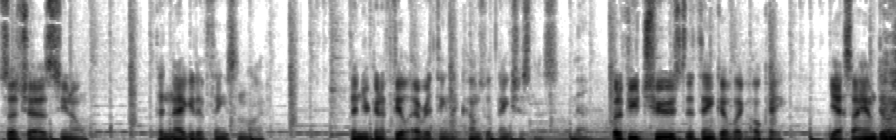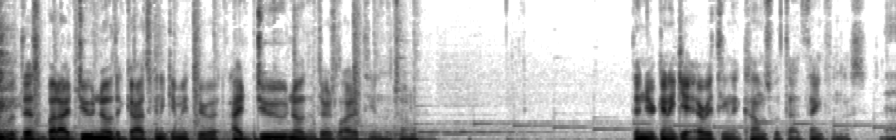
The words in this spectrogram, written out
such as you know the negative things in life, then you're gonna feel everything that comes with anxiousness. But if you choose to think of like, okay, yes, I am dealing with this, but I do know that God's going to get me through it. I do know that there's light at the end of the tunnel. Then you're going to get everything that comes with that thankfulness. Yeah.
